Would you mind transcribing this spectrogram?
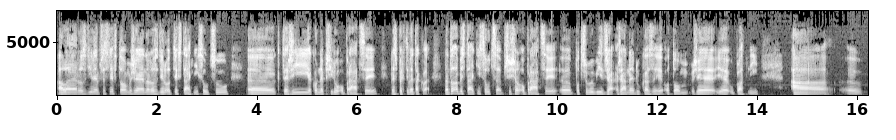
ale rozdíl je přesně v tom, že na rozdíl od těch státních soudců, e, kteří jako nepřijdou o práci, respektive takhle. Na to, aby státní soudce přišel o práci, e, potřebují být řádné důkazy o tom, že je uplatný a e,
